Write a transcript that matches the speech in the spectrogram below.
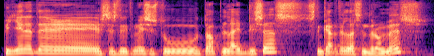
Πηγαίνετε στις ρυθμίσεις του, του Apple ID σας, στην καρτέλα συνδρομές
